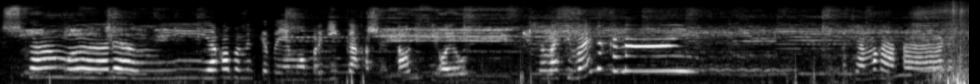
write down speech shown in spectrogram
Sama Dami. Ya, kau pamit katanya mau pergi, Kak. Tahu di si oil. Terima kasih banyak, Ang 看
